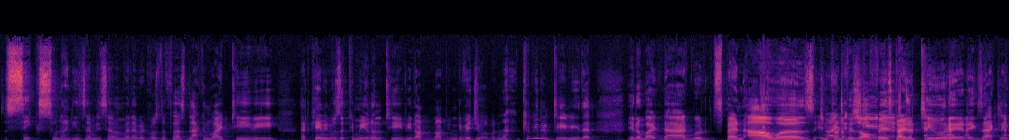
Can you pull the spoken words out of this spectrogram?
1976 or 1977, whenever it was the first black and white TV that came in, was a communal TV, not not individual, but communal TV that, you know, my dad would spend hours in front of his office it. trying to tune it, exactly.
